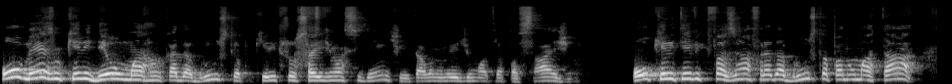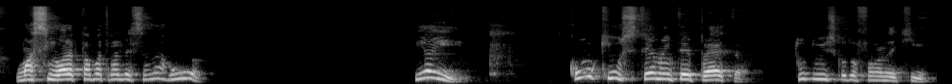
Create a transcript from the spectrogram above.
Ou mesmo que ele deu uma arrancada brusca porque ele precisou sair de um acidente, ele estava no meio de uma ultrapassagem, ou que ele teve que fazer uma freda brusca para não matar uma senhora que estava atravessando a rua. E aí? Como que o sistema interpreta tudo isso que eu estou falando aqui?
